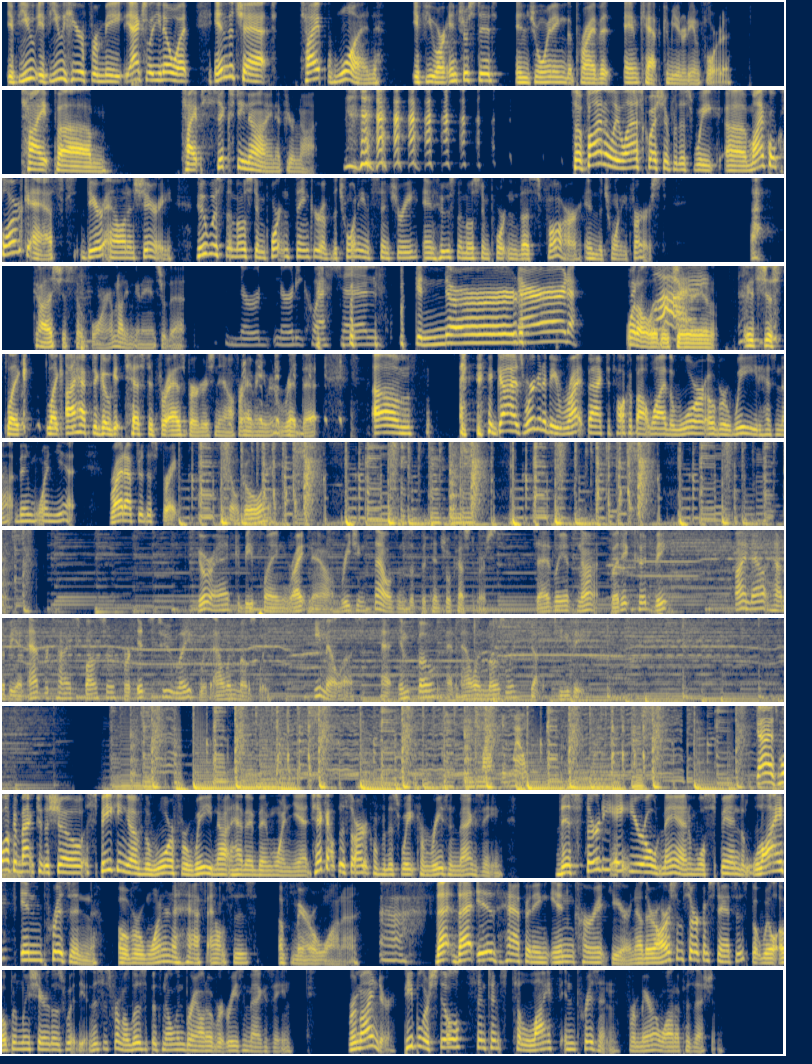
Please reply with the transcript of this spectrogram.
If you if you hear from me, actually, you know what? In the chat, type one if you are interested in joining the private ANCAP community in Florida. Type um, type sixty nine if you're not. So finally, last question for this week. Uh, Michael Clark asks, "Dear Alan and Sherry, who was the most important thinker of the 20th century, and who's the most important thus far in the 21st?" God, that's just so boring. I'm not even going to answer that. Nerd nerdy question. Fucking nerd. Nerd. What a libertarian. It's just like like I have to go get tested for Asperger's now for having even read that. Um guys, we're going to be right back to talk about why the war over weed has not been won yet. Right after this break. Don't go away. Your ad could be playing right now, reaching thousands of potential customers. Sadly, it's not, but it could be. Find out how to be an advertised sponsor for It's Too Late with Alan Mosley. Email us at info at alanmosley.tv. Guys, welcome back to the show. Speaking of the war for weed not having been won yet, check out this article for this week from Reason Magazine. This 38 year old man will spend life in prison over one and a half ounces of marijuana. That that is happening in current year. Now there are some circumstances, but we'll openly share those with you. This is from Elizabeth Nolan Brown over at Reason Magazine. Reminder: people are still sentenced to life in prison for marijuana possession.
